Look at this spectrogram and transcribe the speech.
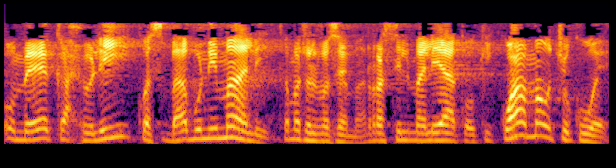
umeweka huli kwa sababu ni mali kama tulivyosema rasilimali yako ukikwama uchukue.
